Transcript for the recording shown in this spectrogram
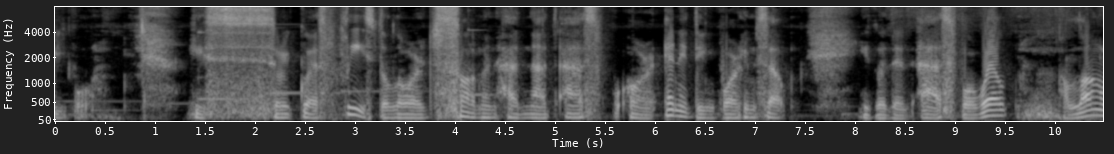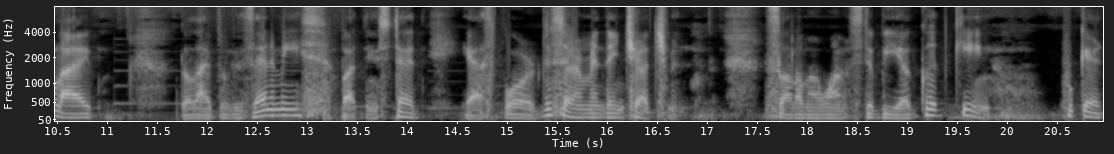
people. His request pleased the Lord. Solomon had not asked for anything for himself. He couldn't ask for wealth, a long life, the life of his enemies, but instead he asked for discernment and judgment. Solomon wants to be a good king who cared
